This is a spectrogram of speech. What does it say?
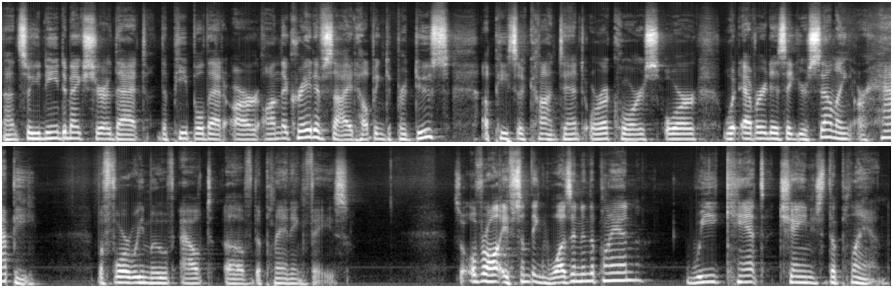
And so you need to make sure that the people that are on the creative side helping to produce a piece of content or a course or whatever it is that you're selling are happy before we move out of the planning phase. So, overall, if something wasn't in the plan, we can't change the plan.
